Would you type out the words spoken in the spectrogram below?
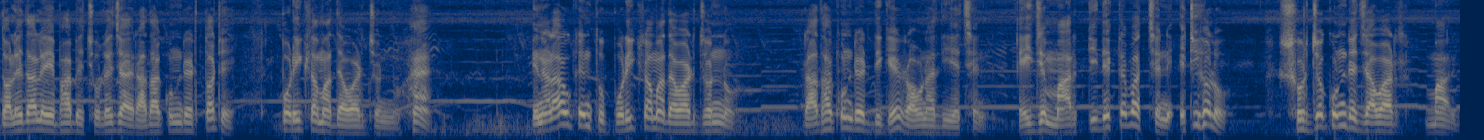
দলে দলে এভাবে চলে যায় রাধাকুণ্ডের তটে পরিক্রমা দেওয়ার জন্য। হ্যাঁ এনারাও কিন্তু পরিক্রমা দেওয়ার জন্য রাধাকুণ্ডের দিকে রওনা দিয়েছেন। এই যে মার্গটি দেখতে পাচ্ছেন? এটি হলো সূর্যকুণ্ডে যাওয়ার মার্গ।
